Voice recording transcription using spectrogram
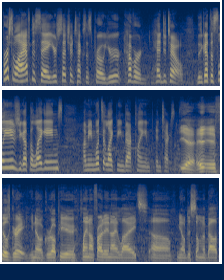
First of all, I have to say, you're such a Texas pro. You're covered head to toe. You got the sleeves, you got the leggings. I mean, what's it like being back playing in, in Texas? Yeah, it, it, feels great. You know, grew up here, playing on Friday Night Lights. Um, you know, just something about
